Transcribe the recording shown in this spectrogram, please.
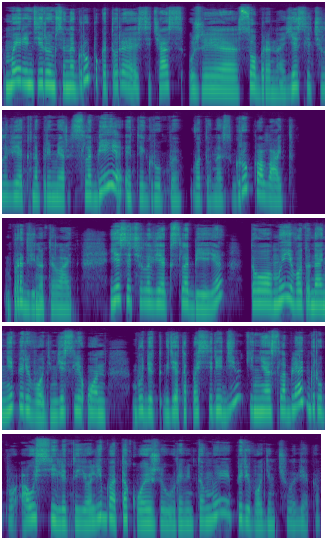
Мы ориентируемся на группу, которая сейчас уже собрана. Если человек, например, слабее этой группы, вот у нас группа Light, продвинутый Light. Если человек слабее, то мы его туда не переводим. Если он будет где-то посерединке, не ослаблять группу, а усилит ее, либо такой же уровень, то мы переводим человека.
